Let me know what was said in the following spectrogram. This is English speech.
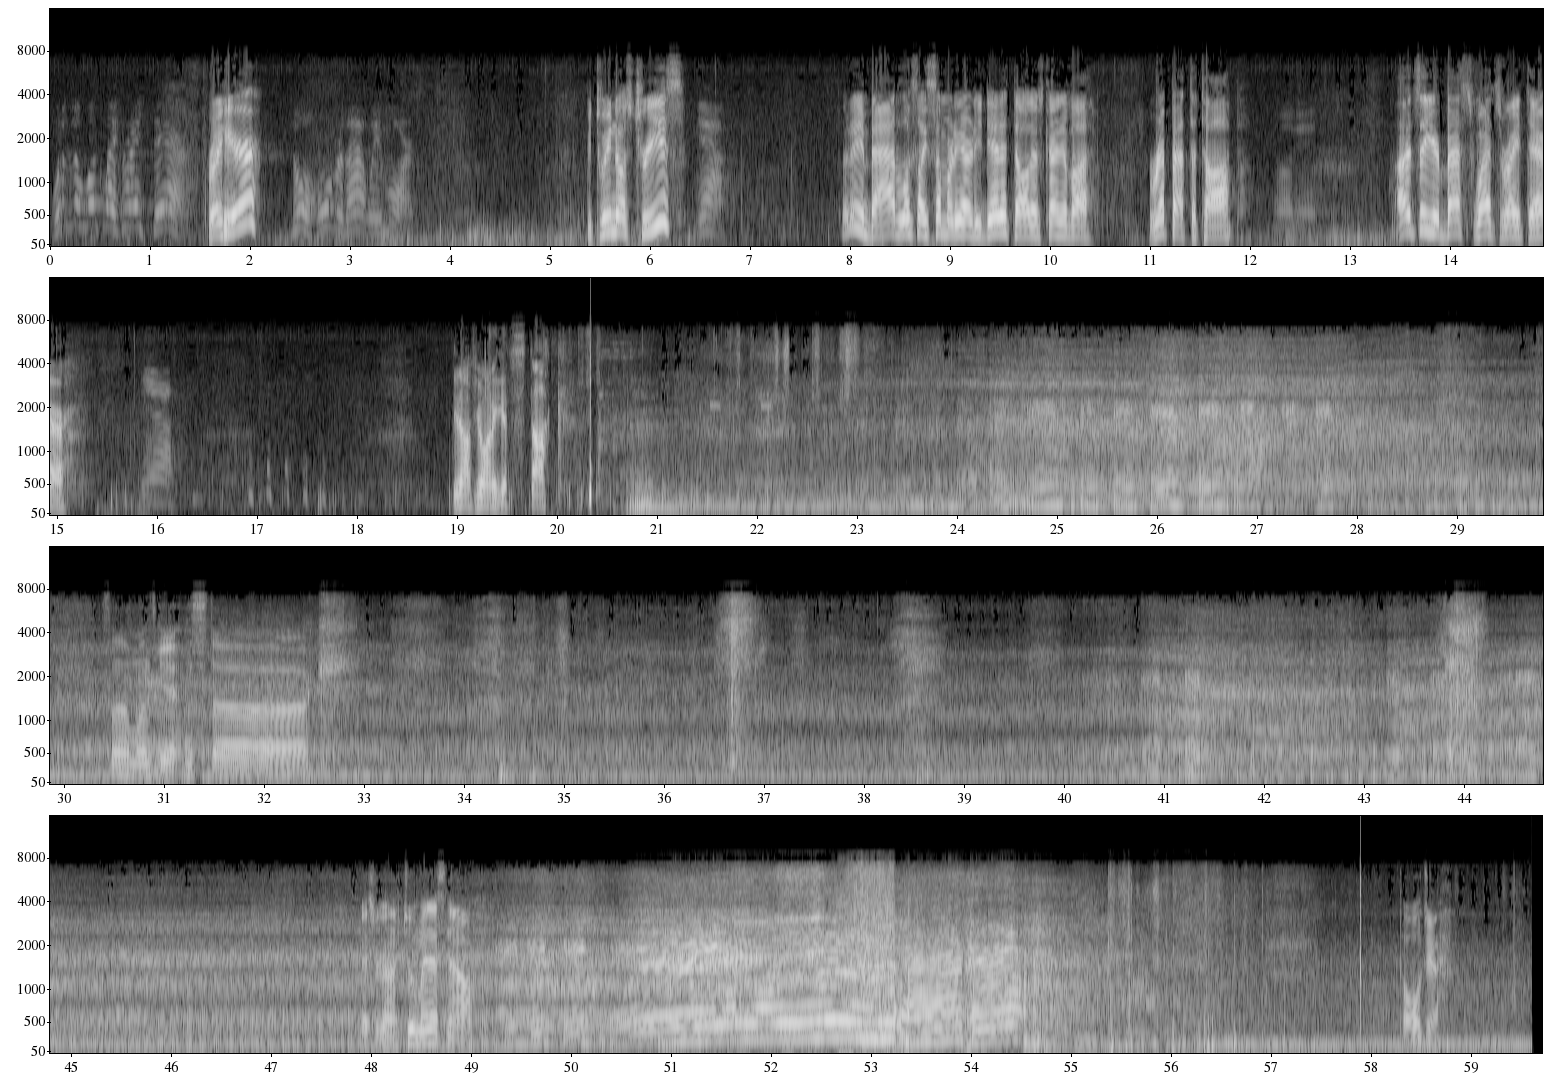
What does it look like right there? right here? No, over that way more. Between those trees? Yeah. It ain't bad. Looks like somebody already did it though. There's kind of a rip at the top. Okay. I'd say your best sweat's right there. Yeah. You know, if you want to get stuck. Someone's getting stuck. Guess we're going to two minutes now. Told ya.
